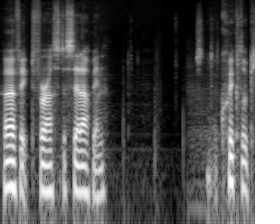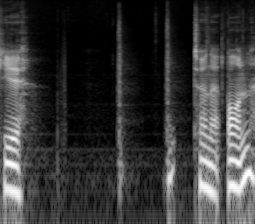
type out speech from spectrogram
perfect for us to set up in. Just a quick look here. Turn that on.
